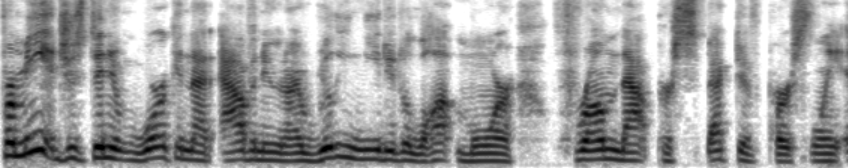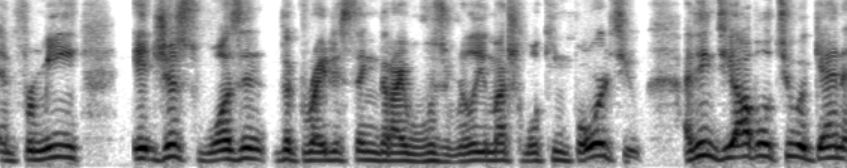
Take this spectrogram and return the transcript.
for me, it just didn't work in that avenue. And I really needed a lot more from that perspective personally. And for me, it just wasn't the greatest thing that I was really much looking forward to. I think Diablo 2 again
